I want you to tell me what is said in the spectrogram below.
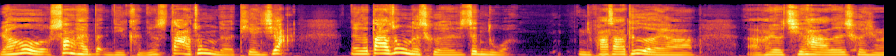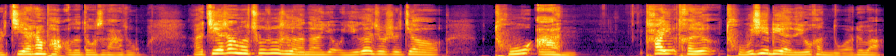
然后上海本地肯定是大众的天下，那个大众的车真多，你帕萨特呀，啊，还有其他的车型，街上跑的都是大众。啊，街上的出租车呢，有一个就是叫途安，它有它有途系列的有很多，对吧？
